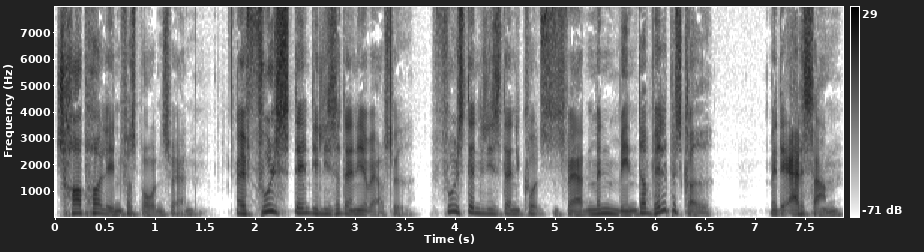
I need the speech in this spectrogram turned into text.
tophold inden for sportens verden. Og er fuldstændig ligesådan i erhvervslivet. Fuldstændig ligesådan i kunstens verden, men mindre velbeskrevet. Men det er det samme.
